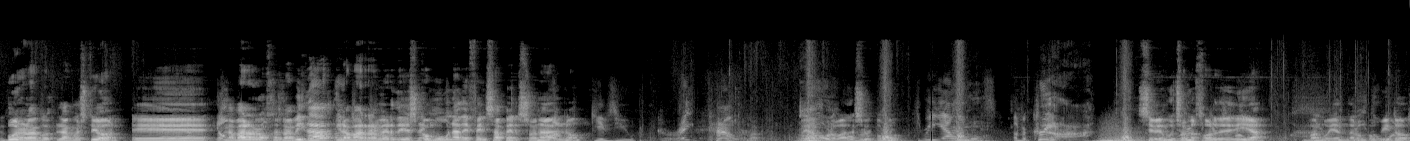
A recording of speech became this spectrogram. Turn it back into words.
Bueno, la, cuestión. Eh, la barra roja es la vida y la barra verde es como una defensa personal, ¿no? voy a probar así un poco. Se ve mucho mejor de día. voy a andar un poquito.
